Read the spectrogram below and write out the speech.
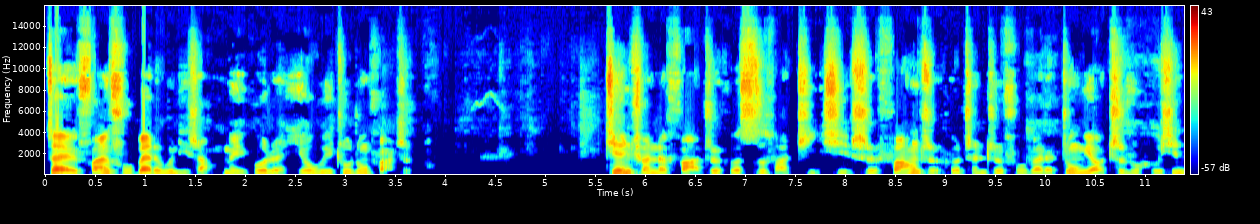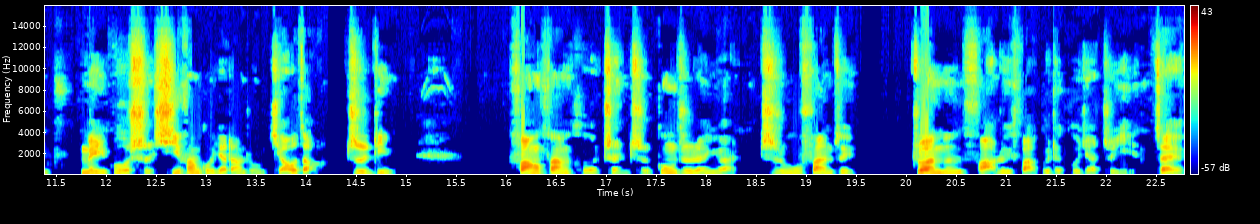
在反腐败的问题上，美国人尤为注重法治。健全的法治和司法体系是防止和惩治腐败的重要制度核心。美国是西方国家当中较早制定防范和惩治公职人员职务犯罪专门法律法规的国家之一。在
